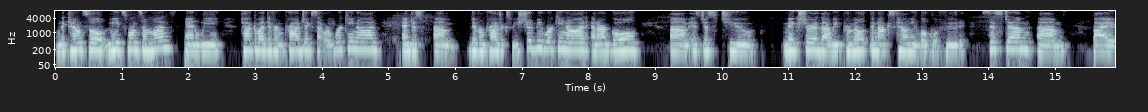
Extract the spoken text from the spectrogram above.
the council meets once a month, and we talk about different projects that we're working on, and just um, different projects we should be working on. And our goal um, is just to make sure that we promote the Knox County local food system um, by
